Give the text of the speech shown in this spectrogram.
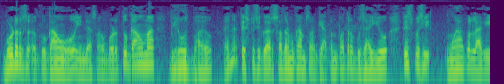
बोर्डरको गाउँ हो इन्डियासँग बोर्डर त्यो गाउँमा विरोध भयो होइन? त्यसपछि गएर सदरमुकामसँग ज्ञापन पत्र बुझाइयो। त्यसपछि उहाँको लागि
